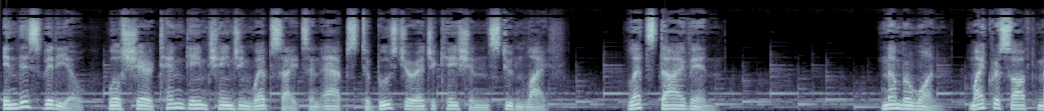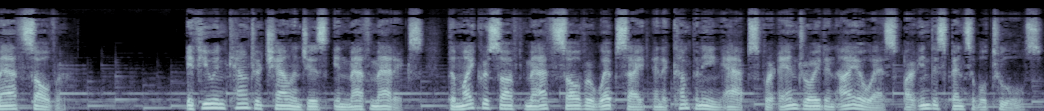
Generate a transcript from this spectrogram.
In this video, we'll share 10 game-changing websites and apps to boost your education and student life. Let's dive in. Number 1. Microsoft Math Solver. If you encounter challenges in mathematics, the Microsoft Math Solver website and accompanying apps for Android and iOS are indispensable tools.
